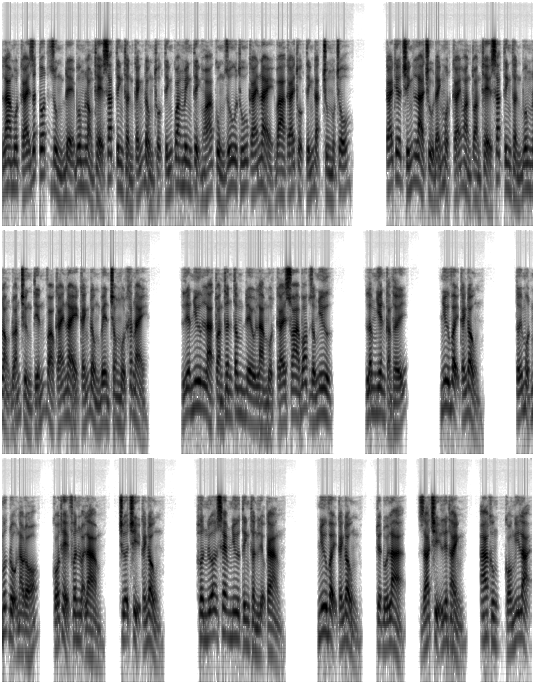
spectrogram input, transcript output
Là một cái rất tốt dùng để bông lỏng thể xác tinh thần cánh đồng thuộc tính quang minh tịnh hóa cùng du thú cái này ba cái thuộc tính đặt chung một chỗ. Cái kia chính là chủ đánh một cái hoàn toàn thể xác tinh thần buông lỏng đoán chừng tiến vào cái này cánh đồng bên trong một khắc này. Liền như là toàn thân tâm đều là một cái xoa bóp giống như. Lâm nhiên cảm thấy, như vậy cánh đồng, tới một mức độ nào đó, có thể phân loại làm chữa trị cánh đồng hơn nữa xem như tinh thần liệu càng. Như vậy cánh đồng tuyệt đối là giá trị liên thành a không có nghĩ lại.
